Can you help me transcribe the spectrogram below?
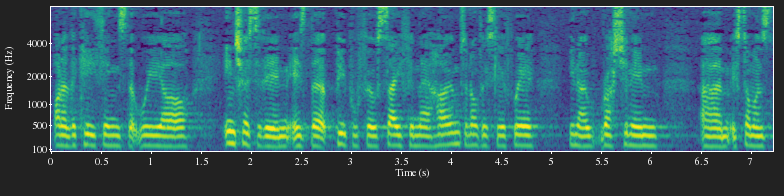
one of the key things that we are interested in is that people feel safe in their homes. And obviously, if we're, you know, rushing in, um, if someone's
